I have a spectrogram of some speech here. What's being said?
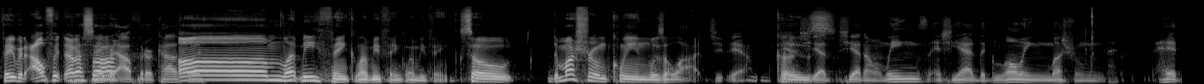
Favorite outfit that I saw. Favorite outfit or cosplay? Um, let me think. Let me think. Let me think. So the Mushroom Queen was a lot. She- yeah, yeah, 'cause- she had she had on wings and she had the glowing mushroom head.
